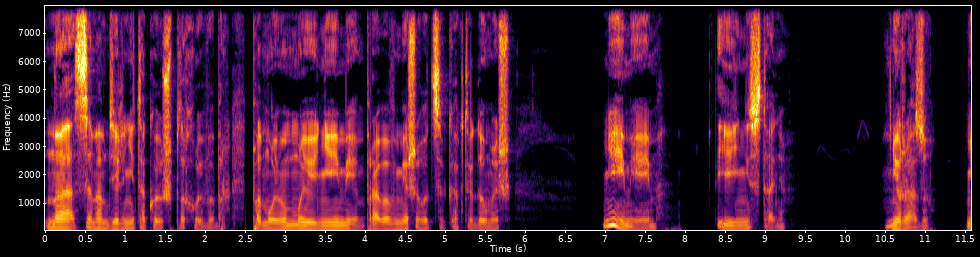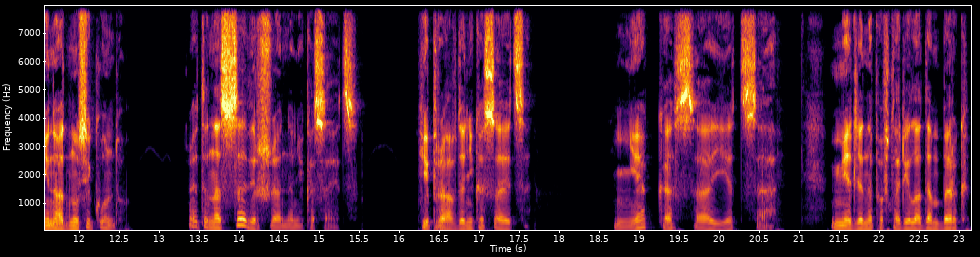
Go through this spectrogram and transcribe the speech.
На самом деле не такой уж плохой выбор. По-моему, мы не имеем права вмешиваться, как ты думаешь? Не имеем. И не станем. Ни разу. Ни на одну секунду. Это нас совершенно не касается. И правда не касается не касается, медленно повторил Адамберг.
